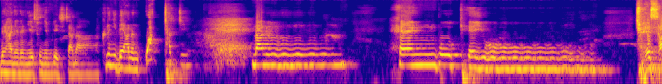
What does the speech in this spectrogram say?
내 안에는 예수님 계시잖아. 그러니 내 안은 꽉 찼지. 나는 행복해요. 죄삼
